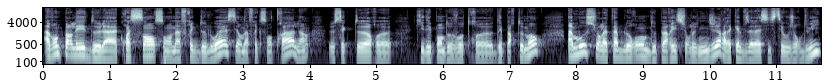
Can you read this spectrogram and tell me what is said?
Avant de parler de la croissance en Afrique de l'Ouest et en Afrique centrale, hein, le secteur euh, qui dépend de votre euh, département, un mot sur la table ronde de Paris sur le Niger à laquelle vous avez assisté aujourd'hui.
